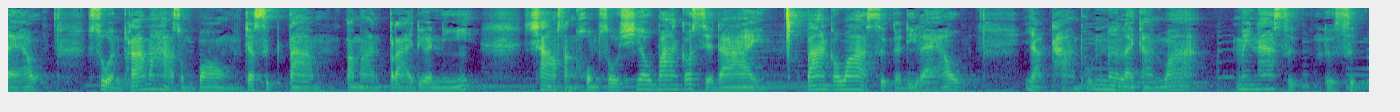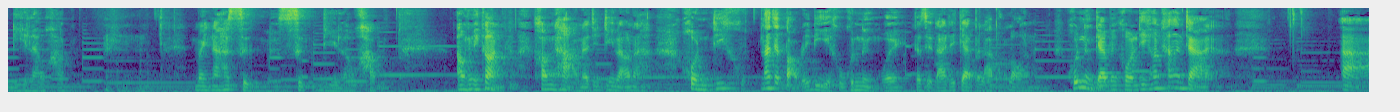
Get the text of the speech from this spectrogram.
แล้ว ส่วนพระมหาสมปองจะศึกตามประมาณปลายเดือนนี้ ชาวสังคมโซเชียลบ้างก็เสียดาย บ้างก็ว่าศึกก็ดีแล้ว อยากถามผู้ดำเนินรายการว่า ไม่น่าศึกหรือศึกดีแล้วครับ ไม่น่าศึกหรือศึกดีแล้วครับ เอางี้ก่อนคำถามนะจริงๆแล้วนะ คนที่น่าจะตอบได้ดีคือคุณหนึ่งเว้ยแต่เสียดายที่แกไปลาพักร้อน คุณหนึ่งแกเป็นคนที่ค่อนข้างจะอ่า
